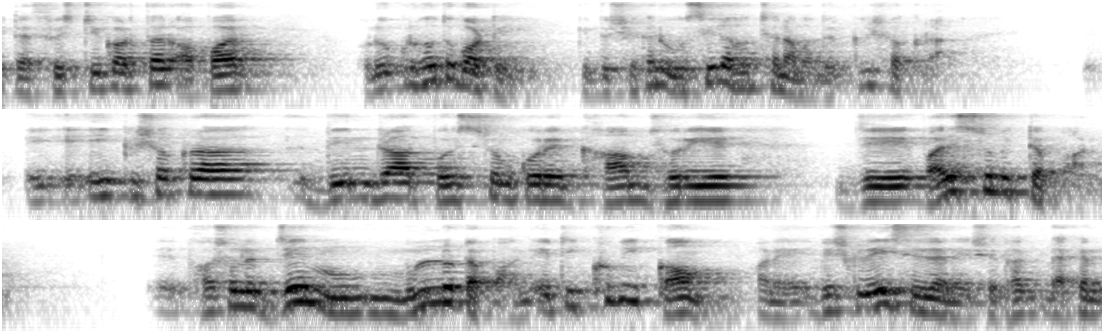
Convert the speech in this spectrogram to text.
এটা সৃষ্টিকর্তার অপার অনুগ্রহ তো বটেই, কিন্তু সেখানে উসিলা হচ্ছেন আমাদের কৃষকরা। এই কৃষকরা দিনরাত পরিশ্রম করে ঘাম ঝরিয়ে যে পারিশ্রমিকটা পান ফসলের যে মূল্যটা পান, এটি খুবই কম। মানে বিশেষ করে এই সিজনে এসে দেখেন,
